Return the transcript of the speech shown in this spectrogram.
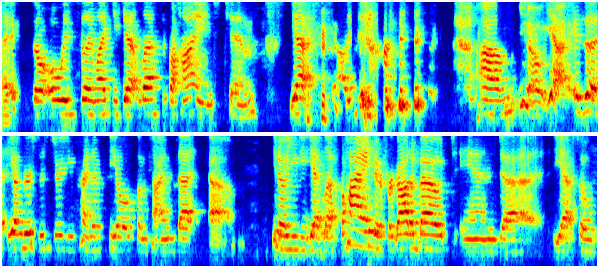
life, so always feeling like you get left behind, Tim. Yes, I do. um, you know, yeah, as a younger sister, you kind of feel sometimes that um, you know you can get left behind or forgot about, and uh, yeah, so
